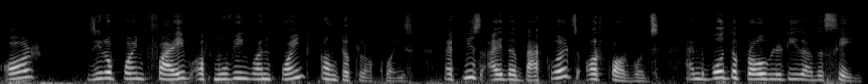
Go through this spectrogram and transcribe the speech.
or 0.5 of moving one point counterclockwise that means either backwards or forwards and both the probabilities are the same.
